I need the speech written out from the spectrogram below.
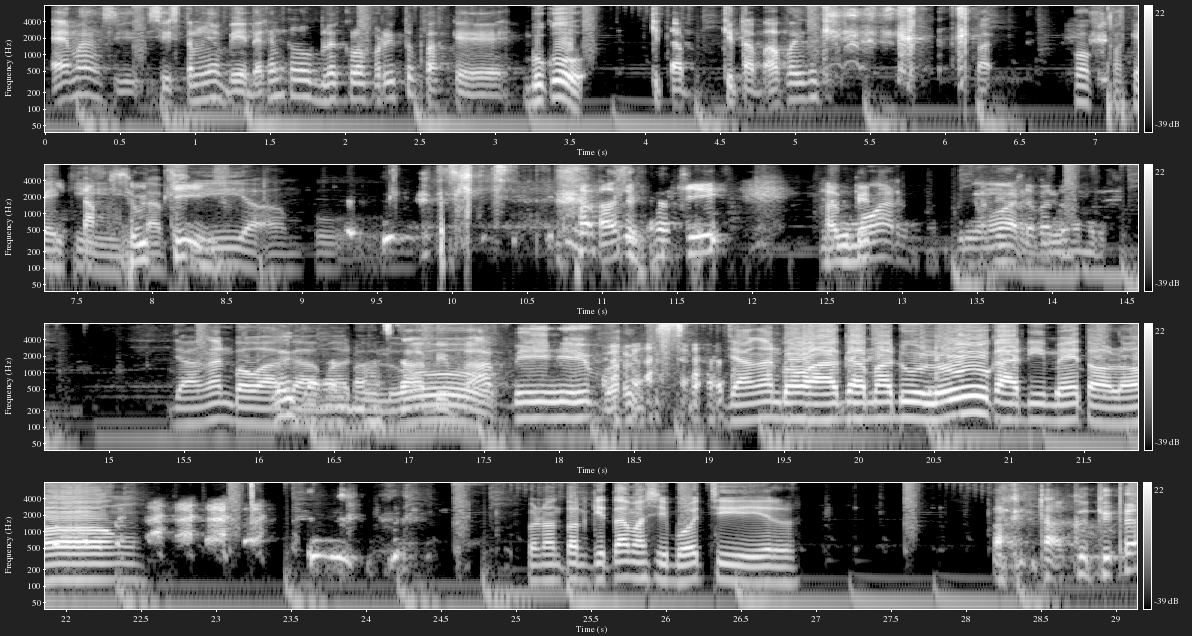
Emang sih sistemnya beda kan kalau Black Clover itu pakai Buku. kitab kitab apa itu? Kok pakai Kitab kitab suci. sih? Ya ampun. Langsung Suci. Grimoire. Grimoire. Grimoire. Jangan bawa Eh, agama jangan dulu. Habib, Habib, bagus. Jangan bawa agama dulu ke anime tolong. Penonton kita masih bocil. takut takut ya.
